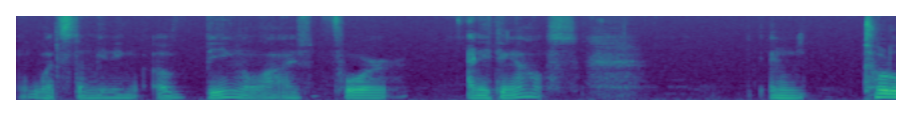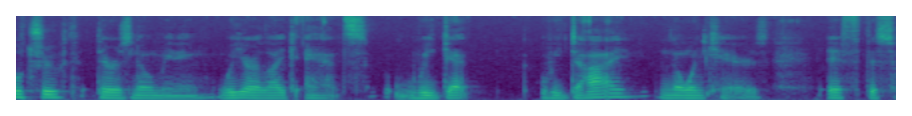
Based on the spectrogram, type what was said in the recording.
What's the meaning of being alive for anything else? In total truth, there is no meaning. We are like ants. We get we die, no one cares. If this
